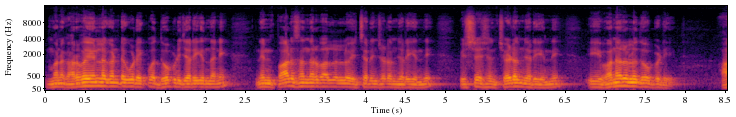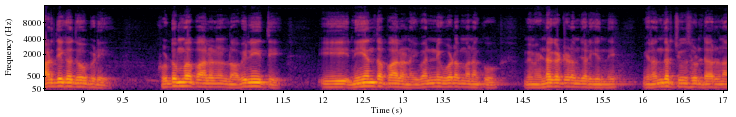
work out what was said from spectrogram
మనకు అరవై ఏళ్ళ కంటే కూడా ఎక్కువ దోపిడీ జరిగిందని నేను పాలు సందర్భాలలో హెచ్చరించడం జరిగింది విశ్లేషణ చేయడం జరిగింది. ఈ వనరుల దోపిడీ ఆర్థిక దోపిడీ కుటుంబ పాలనలో అవినీతి ఈ నియంత పాలన ఇవన్నీ కూడా మనకు మేము ఎండగట్టడం జరిగింది. మీరందరూ చూసుంటారు నా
